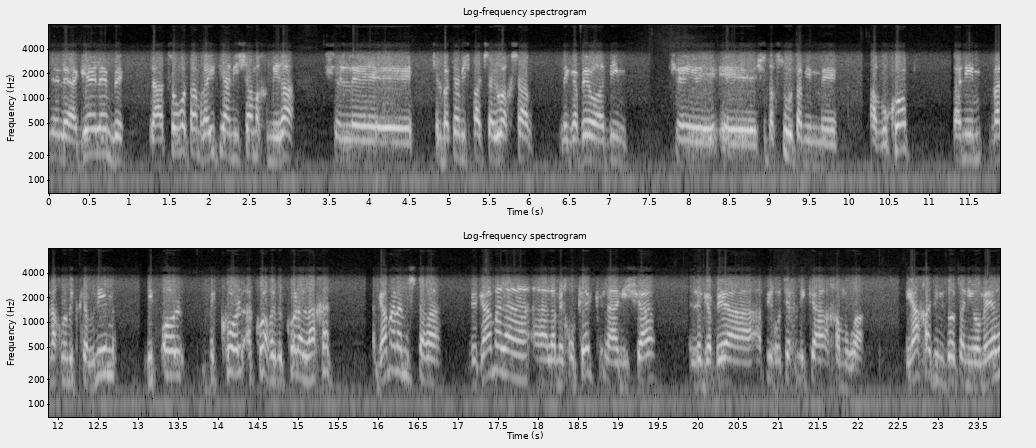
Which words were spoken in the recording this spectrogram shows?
להגיע אליהם לעצור אותם. ראיתי ענישה מחמירה של, אה, של בתי המשפט שהיו עכשיו לגבי אוהדים ש, אה, שתפסו אותם עם אה, אבוקות, ואני, ואנחנו מתכוונים לפעול בכל הכוח ובכל הלחץ, גם על המשטרה וגם על, ה, על המחוקק לענישה לגבי הפירוטכניקה החמורה. יחד עם זאת אני אומר,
